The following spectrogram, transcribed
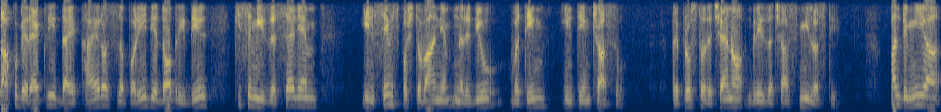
Lahko bi rekli, da je Kairos zaporedje dobrih del, ki sem jih z veseljem in vsem spoštovanjem naredil v tem in tem času. Preprosto rečeno, gre za čas milosti. Pandemija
